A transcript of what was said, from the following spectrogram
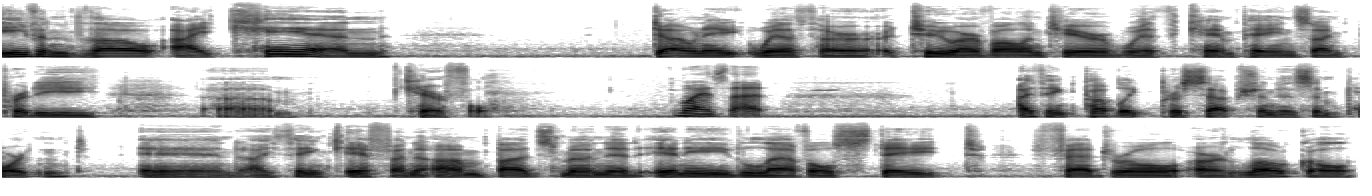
even though I can donate with or to or volunteer with campaigns, I'm pretty um, careful. Why is that? I think public perception is important. And I think if an ombudsman at any level, state, federal, or local,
